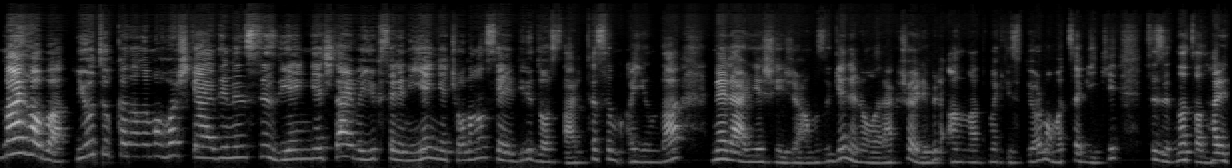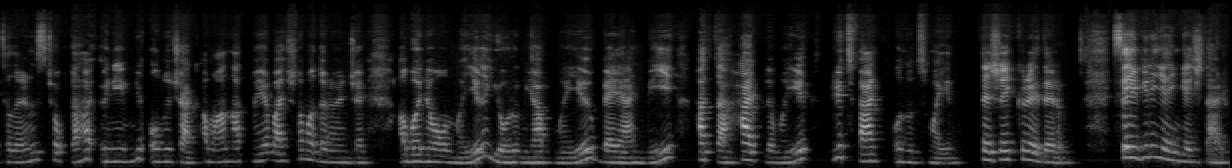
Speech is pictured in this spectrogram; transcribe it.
Merhaba, YouTube kanalıma hoş geldiniz. Siz yengeçler ve yükseleni yengeç olan sevgili dostlar, Kasım ayında neler yaşayacağımızı genel olarak şöyle bir anlatmak istiyorum ama tabii ki sizin natal haritalarınız çok daha önemli olacak. Ama anlatmaya başlamadan önce abone olmayı, yorum yapmayı, beğenmeyi, hatta harplamayı lütfen unutmayın. Teşekkür ederim. Sevgili yengeçler,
